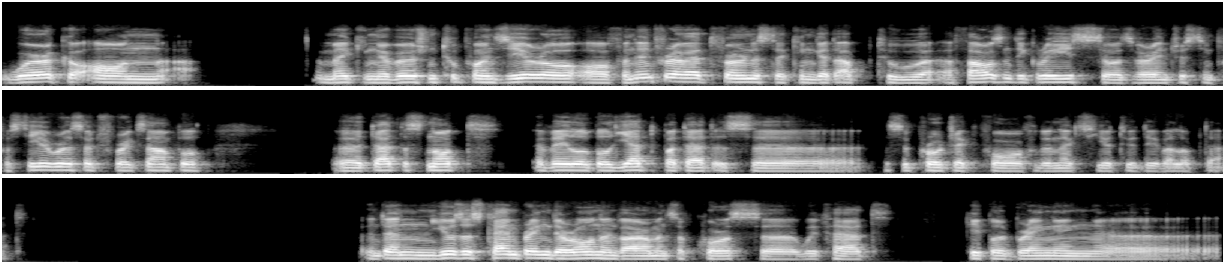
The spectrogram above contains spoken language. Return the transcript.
work on making a version 2.0 of an infrared furnace that can get up to a thousand degrees. So it's very interesting for steel research, for example. Uh, that is not available yet, but that is, uh, a project for, the next year to develop that. And then users can bring their own environments, of course. Uh, we've had people bringing uh,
